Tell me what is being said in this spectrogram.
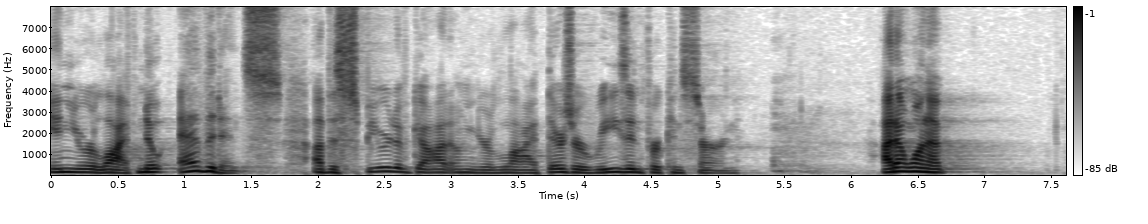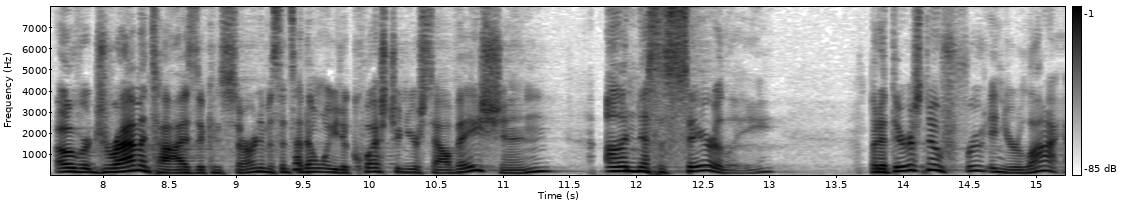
in your life, no evidence of the Spirit of God on your life, there's a reason for concern. I don't want to over dramatize the concern in the sense I don't want you to question your salvation unnecessarily. But if there is no fruit in your life,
